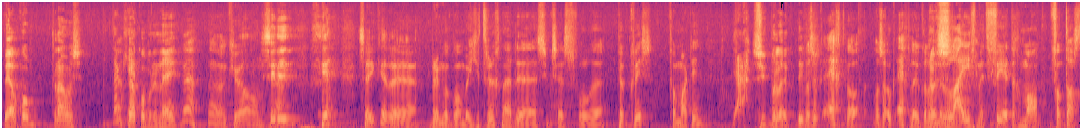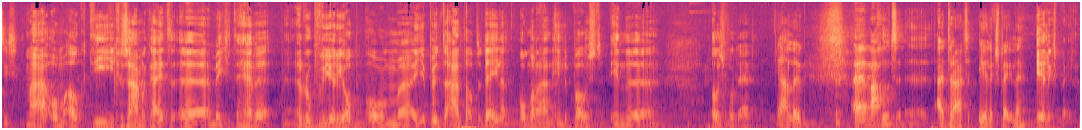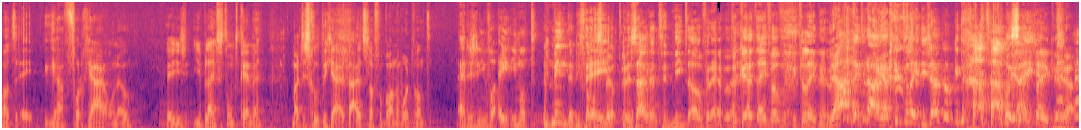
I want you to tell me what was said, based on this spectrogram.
Welkom trouwens. Dank je. Welkom René. Ja, nou, dankjewel. Zin ja. in? Ja, zeker. eh breng me ook wel een beetje terug naar de succesvolle pubquiz van Martin. Ja, superleuk. Die was ook echt, wel, was ook echt leuk. Alleen Dus- live met 40 man. Fantastisch. Maar om ook die gezamenlijkheid eh, een beetje te hebben, eh, roepen we jullie op om eh, je puntenaantal te delen. Onderaan in de post in de Oostport app. Ja, leuk. Maar goed, uiteraard eerlijk spelen. hè. Eerlijk spelen. Want ja, vorig jaar, Onno, je, je blijft het ontkennen. Maar het is goed dat jij uit de uitslag verbannen wordt. Want er is in ieder geval één iemand minder die vals Nee, speelt. we zouden het er niet over hebben. We kunnen het even over Pieter Leen hebben. Ja, uiteraard. Ja, Pieter Leen, die zou ik ook in de gaten houden. Ja, Zeker. zeker ja.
